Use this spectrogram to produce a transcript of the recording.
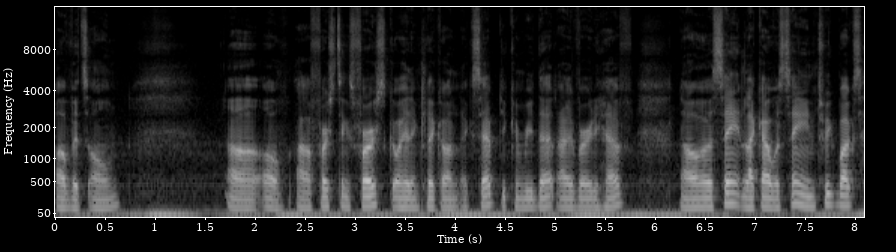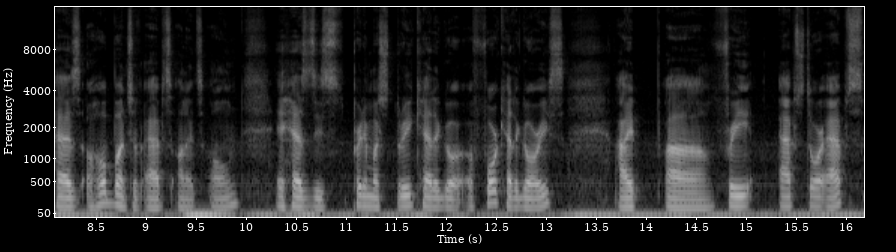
of its own. Uh, oh uh, first things first go ahead and click on accept. You can read that. I've already have. Now, I was saying, like I was saying, Tweakbox has a whole bunch of apps on its own. It has these pretty much three category, uh, four categories. I uh, free App Store apps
